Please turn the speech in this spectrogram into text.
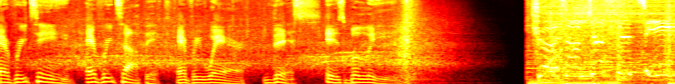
Every team, every topic, everywhere. This is Believe. Cause I'm just a teenage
